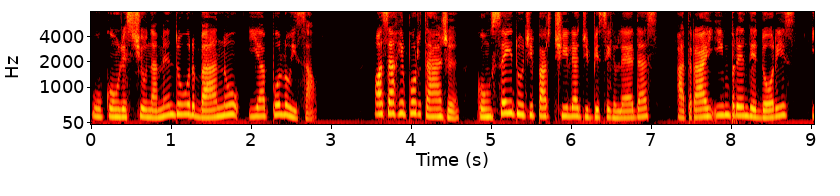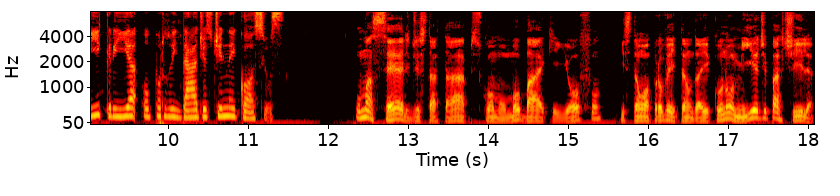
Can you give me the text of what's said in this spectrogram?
o congestionamento urbano e a poluição. Nossa reportagem Conceito de partilha de bicicletas atrai empreendedores e cria oportunidades de negócios. Uma série de startups como Mobike e Ofo estão aproveitando a economia de partilha,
